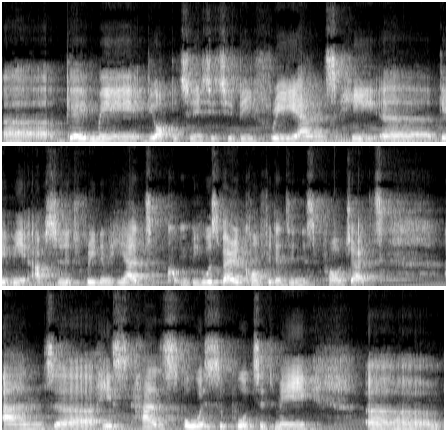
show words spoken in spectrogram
uh, gave me the opportunity to be free and he uh, gave me absolute freedom he had he was very confident in this project and uh, he has always supported me uh,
